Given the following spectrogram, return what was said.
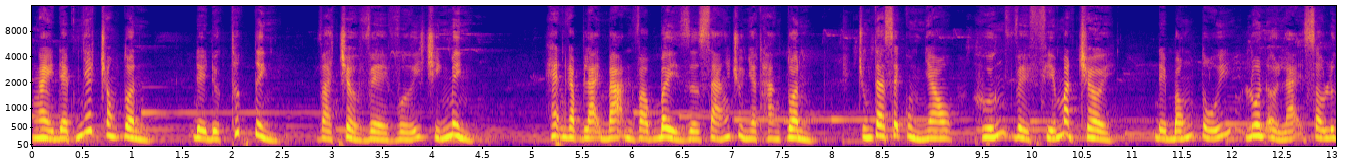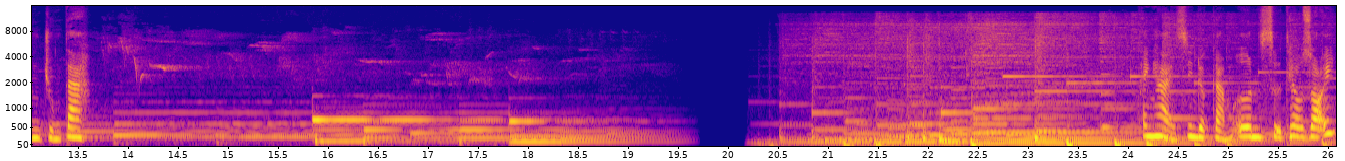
ngày đẹp nhất trong tuần để được thức tỉnh và trở về với chính mình. Hẹn gặp lại bạn vào 7 giờ sáng chủ nhật hàng tuần. Chúng ta sẽ cùng nhau hướng về phía mặt trời để bóng tối luôn ở lại sau lưng chúng ta. Thanh Hải xin được cảm ơn sự theo dõi,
